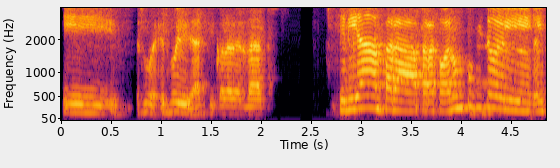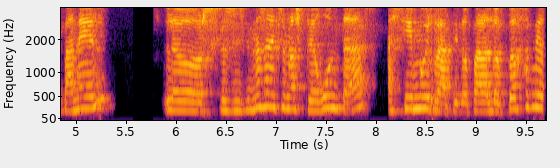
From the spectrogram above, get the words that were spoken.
y es muy, didáctico, la verdad. Quería, para, acabar un poquito el, panel, los, los, asistentes han hecho unas preguntas, así muy rápido. Para el doctor Javier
